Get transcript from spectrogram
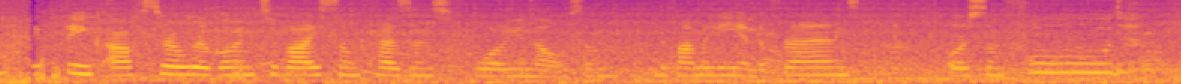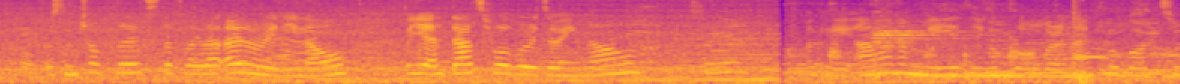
I think after we're going to buy some presents for you know some the family and the friends or some food or some chocolate stuff like that. I don't really know. But yeah that's what we're doing now. So yeah. Okay I'm an amazing vlogger and I forgot to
